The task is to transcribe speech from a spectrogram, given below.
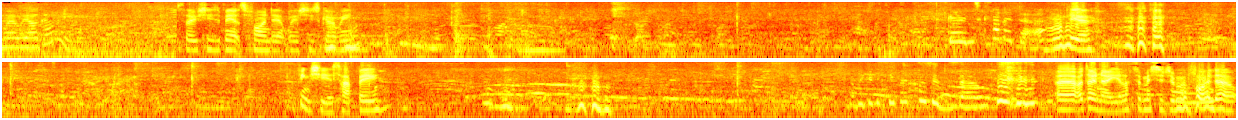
where we are going. So she's about to find out where she's going. Going to Canada. yeah. I think she is happy. Are we going to see my cousins though? Uh, I don't know, you'll have to message them and find out.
